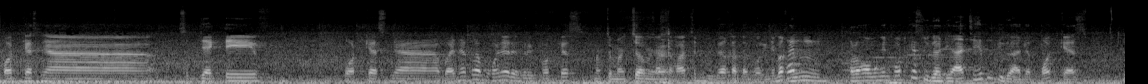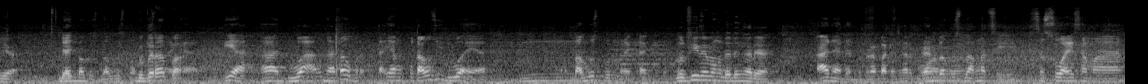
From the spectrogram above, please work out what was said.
podcastnya subjektif, podcastnya banyak lah pokoknya dengerin podcast Macam-macam ya. macam-macam juga kategorinya. Bahkan Hmm. kalau ngomongin podcast juga di Aceh itu juga ada podcast. Iya. Dan Ya. bagus-bagus beberapa? mereka. Iya, eh, dua nggak tahu yang aku tahu sih dua ya. Hmm. Bagus pun mereka gitu. Lutfi memang udah dengar ya? Ada ada beberapa dengar dan bagus banget sih. Sesuai sama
